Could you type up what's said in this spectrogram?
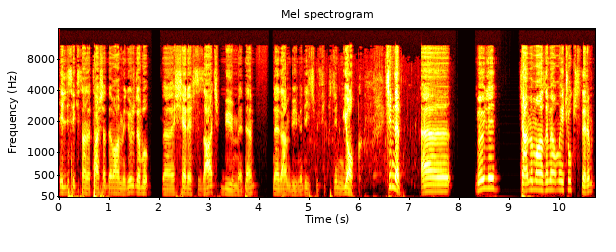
58 tane taşla devam ediyoruz ve bu e, şerefsiz ağaç büyümedi. Neden büyümedi hiçbir fikrim yok. Şimdi e, böyle kendi malzeme yapmayı çok isterim.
